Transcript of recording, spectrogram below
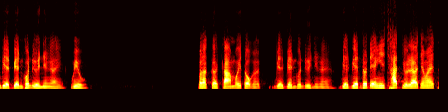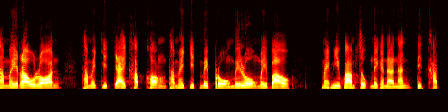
เบียดเบียนคนอื่นยังไง วิว เวลาเกิดการไม่ตกเบียดเบียนคนอื่นยังไง เบียดเบียนตนเองนี่ชัดอยู่แล้วใช่ไหมทำให้เร่าร้อนทำให้จิตใจคับข้องทำให้จิตไม่โปร่งไม่โล่งไม่เบา ไม่มีความสุขในขณะนั้น ติดขัด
